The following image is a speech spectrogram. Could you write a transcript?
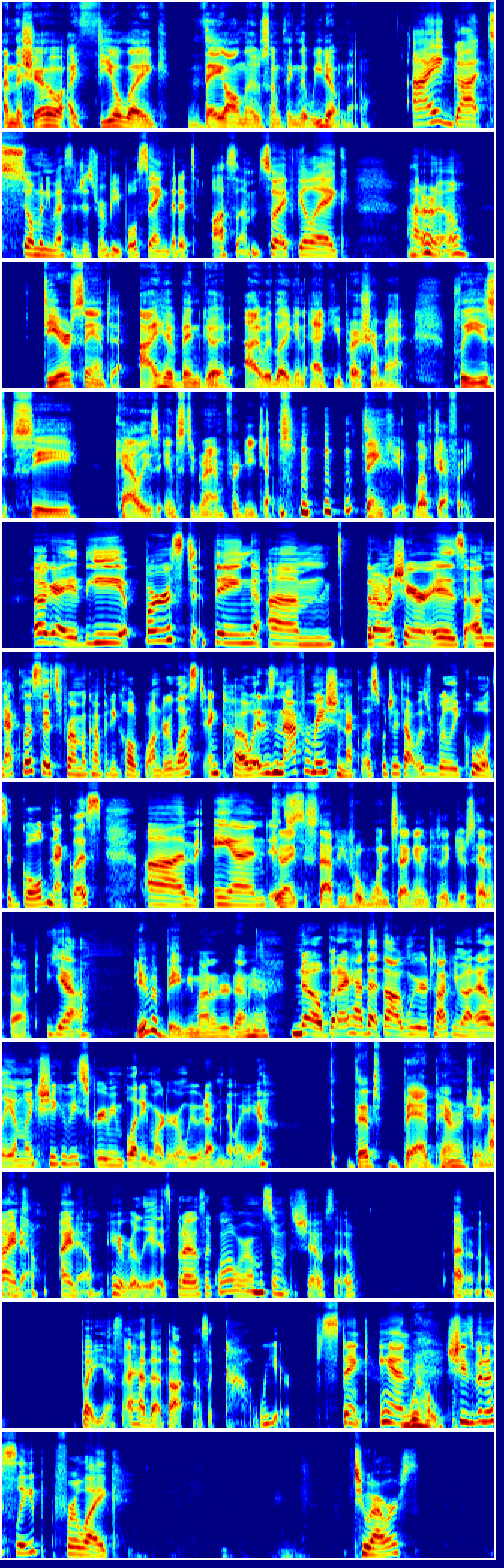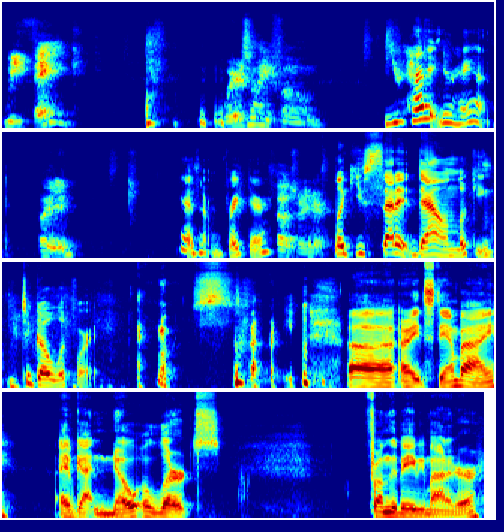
on the show, I feel like they all know something that we don't know. I got so many messages from people saying that it's awesome. So I feel like I don't know. Dear Santa, I have been good. I would like an acupressure mat. Please see Callie's Instagram for details. Thank you. Love Jeffrey. Okay, the first thing um that I want to share is a necklace. It's from a company called Wanderlust and Co. It is an affirmation necklace, which I thought was really cool. It's a gold necklace. Um and Can I stop you for one second? Because I just had a thought. yeah. Do you have a baby monitor down here? No, but I had that thought when we were talking about Ellie. I'm like, she could be screaming bloody murder and we would have no idea. That's bad parenting. I know. I know. It really is. But I was like, well, we're almost done with the show, so I don't know. But yes, I had that thought. and I was like, God, we are stink. And Well, she's been asleep for like two hours. we think. Where's my phone? You had it in your hand. Oh, I did? Yeah, isn't it right there? Oh, it's right here. Like you set it down looking to go look for it. Sorry. uh, all right, stand by. I have gotten no alerts from the baby monitor.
